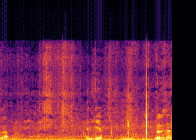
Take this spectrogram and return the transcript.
Gracias. Thank you. Where is it?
